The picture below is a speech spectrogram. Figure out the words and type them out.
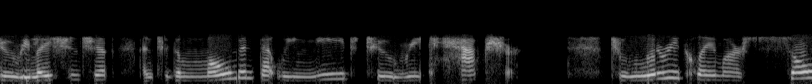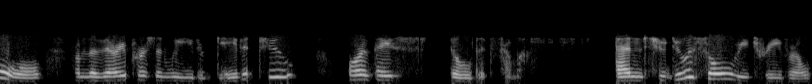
to relationship, and to the moment that we need to recapture, to literally claim our soul from the very person we either gave it to or they stole it from us. And to do a soul retrieval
